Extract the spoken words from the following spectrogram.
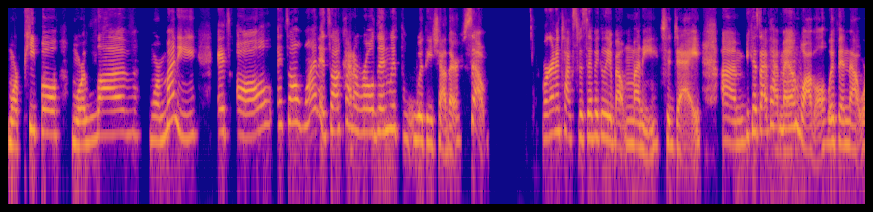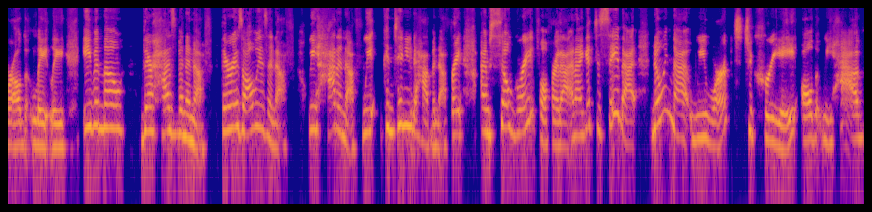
more people more love more money it's all it's all one. It's all kind of rolled in with with each other. So we're going to talk specifically about money today um, because I've had my own wobble within that world lately, even though there has been enough. There is always enough. We had enough. We continue to have enough, right? I'm so grateful for that. And I get to say that knowing that we worked to create all that we have,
